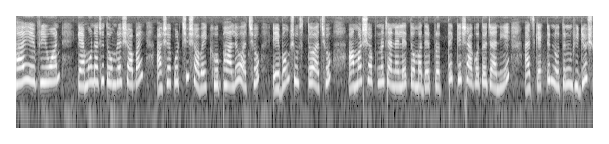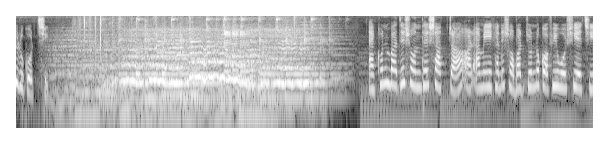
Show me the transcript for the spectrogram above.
হাই এভরিওয়ান কেমন আছো তোমরা সবাই? আশা করছি সবাই খুব ভালো আছো এবং সুস্থ আছো। আমার স্বপ্ন চ্যানেলে তোমাদের প্রত্যেককে স্বাগত জানিয়ে আজকে একটা নতুন ভিডিও শুরু করছি। এখন বাজে সন্ধে সাতটা আর আমি এখানে সবার জন্য কফি বসিয়েছি।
